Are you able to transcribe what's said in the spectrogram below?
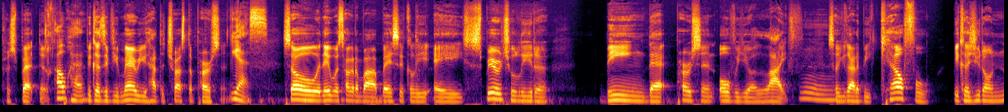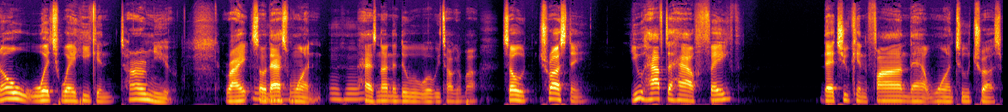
perspective. Okay. Because if you marry, you have to trust the person. Yes. So they was talking about basically a spiritual leader being that person over your life. Hmm. So you got to be careful because you don't know which way he can turn you. Right? So that's hmm. one. Mm-hmm. Has nothing to do with what we're talking about. So trusting, you have to have faith that you can find that one to trust.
